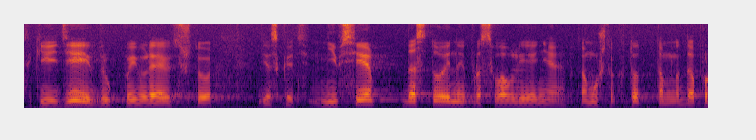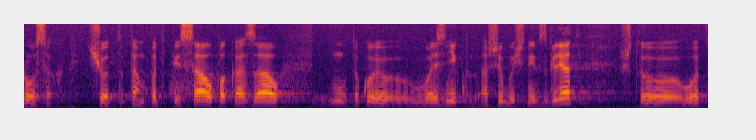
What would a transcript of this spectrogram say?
Такие идеи вдруг появляются, что, дескать, не все достойны прославления, потому что кто-то там на допросах что-то там подписал, показал. Ну, такой возник ошибочный взгляд – что вот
